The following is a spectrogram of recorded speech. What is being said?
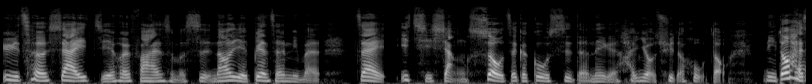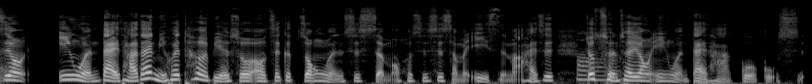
预测下一节会发生什么事，然后也变成你们在一起享受这个故事的那个很有趣的互动。你都还是用英文带他，但你会特别说哦，这个中文是什么，或是是什么意思吗？还是就纯粹用英文带他过故事？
